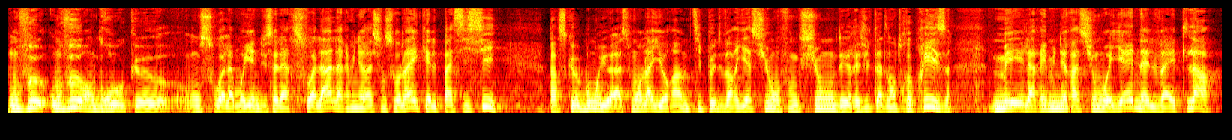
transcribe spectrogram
on veut, on veut en gros que on soit la moyenne du salaire soit là, la rémunération soit là et qu'elle passe ici parce que bon, à ce moment-là, il y aura un petit peu de variation en fonction des résultats de l'entreprise, mais la rémunération moyenne, elle va être là.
